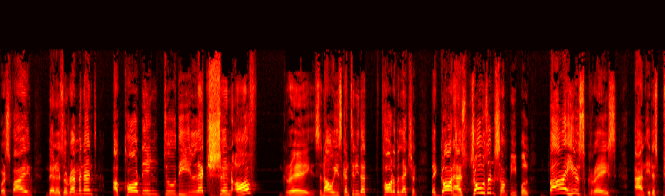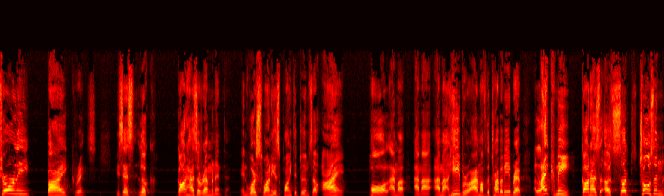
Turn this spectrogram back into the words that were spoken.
verse 5, there is a remnant according to the election of grace. So now he's continuing that thought of election that God has chosen some people by his grace, and it is purely by grace. He says, Look, God has a remnant. In verse 1, he has pointed to himself I, Paul, I'm a, I'm a, I'm a Hebrew, I'm of the tribe of Abraham. Like me, God has uh, chosen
